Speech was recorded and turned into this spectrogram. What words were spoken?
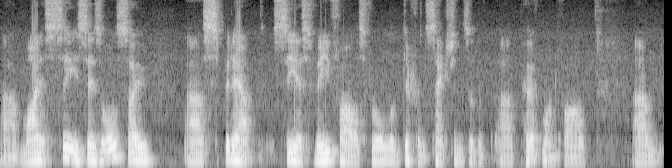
Uh, minus C says also uh, spit out CSV files for all the different sections of the uh, perfmon file. Um,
